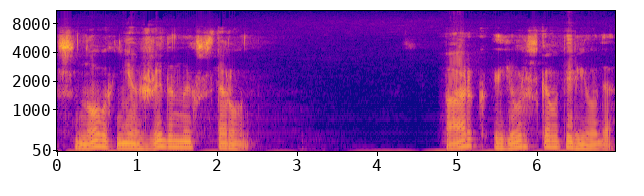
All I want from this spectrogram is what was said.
с новых неожиданных сторон. Парк юрского периода.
